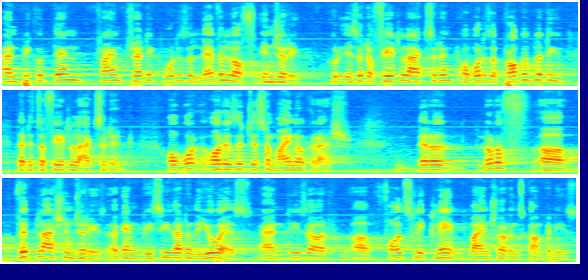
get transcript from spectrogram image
and we could then try and predict what is the level of injury. Could, is it a fatal accident, or what is the probability that it's a fatal accident, or, what, or is it just a minor crash? There are a lot of uh, whiplash injuries. Again, we see that in the US, and these are uh, falsely claimed by insurance companies.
